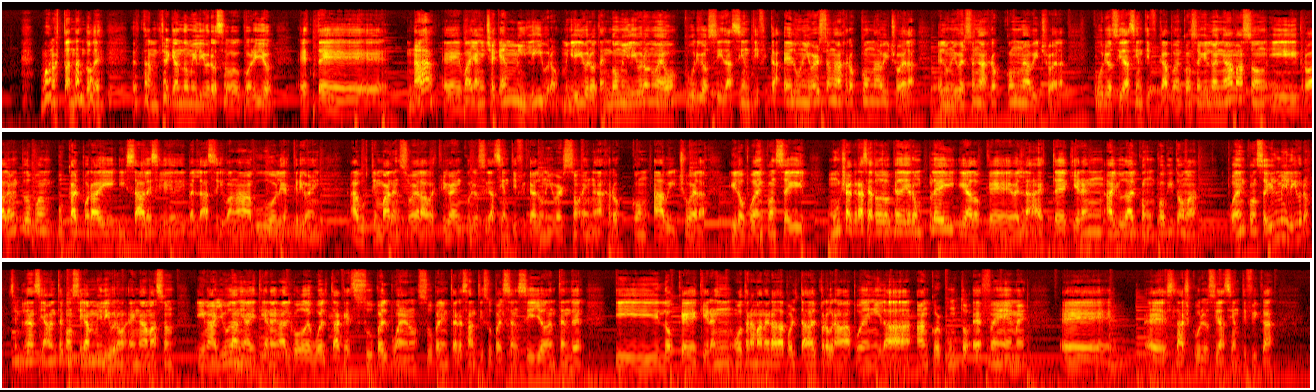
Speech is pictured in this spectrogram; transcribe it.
bueno, están dándole, están chequeando mi libro sobre Corillo. Este, nada, eh, vayan y chequen mi libro. Mi libro, tengo mi libro nuevo, Curiosidad Científica, El Universo en Arroz con Habichuela. El Universo en Arroz con Habichuela. Curiosidad Científica, pueden conseguirlo en Amazon y probablemente lo pueden buscar por ahí y sale, si, ¿verdad? si van a Google y escriben Agustín Valenzuela o escriben Curiosidad Científica del Universo en Arroz con Habichuela y lo pueden conseguir. Muchas gracias a todos los que dieron play y a los que, ¿verdad? Este, quieren ayudar con un poquito más. Pueden conseguir mi libro. Simple y sencillamente consigan mi libro en Amazon y me ayudan y ahí tienen algo de vuelta que es súper bueno, súper interesante y súper sencillo de entender Y los que quieren otra manera de aportar al programa pueden ir a anchor.fm eh, eh, curiosidad científica,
